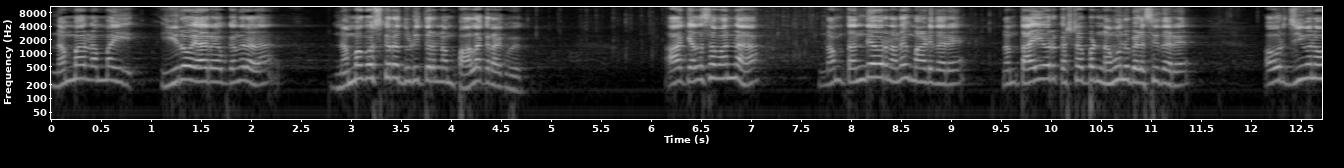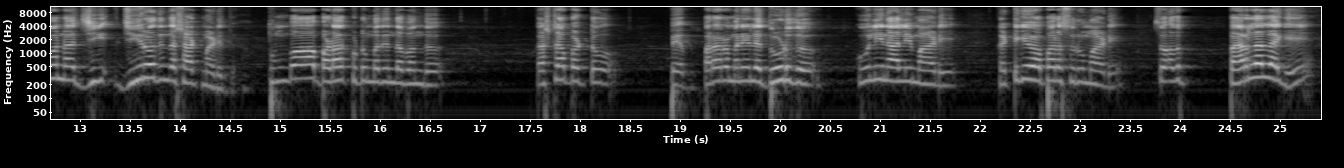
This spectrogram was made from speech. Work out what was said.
ನಮ್ಮ ನಮ್ಮ ಹೀರೋ ಯಾರು ಆಗ್ಬೇಕಂದ್ರೆ ನಮಗೋಸ್ಕರ ದುಡಿತಾರೋ ನಮ್ಮ ಪಾಲಕರಾಗಬೇಕು. ಆ ಕೆಲಸವನ್ನು ನಮ್ಮ ತಂದೆಯವರು ನನಗೆ ಮಾಡಿದ್ದಾರೆ, ನಮ್ಮ ತಾಯಿಯವರು ಕಷ್ಟಪಟ್ಟು ನಮ್ಮನ್ನು ಬೆಳೆಸಿದ್ದಾರೆ. ಅವ್ರ ಜೀವನವನ್ನು ಜಿ, ಜೀರೋದಿಂದ ಸ್ಟಾರ್ಟ್ ಮಾಡಿದ್ದು. ತುಂಬ ಬಡ ಕುಟುಂಬದಿಂದ ಬಂದು ಕಷ್ಟಪಟ್ಟು ಪೆ, ಪರರ ಮನೆಯಲ್ಲೇ ದುಡಿದು ಕೂಲಿ ನಾಲಿ ಮಾಡಿ, ಕಟ್ಟಿಗೆ ವ್ಯಾಪಾರ ಶುರು ಮಾಡಿ. ಸೊ ಅದು ಪ್ಯಾರಲಲ್ ಆಗಿ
